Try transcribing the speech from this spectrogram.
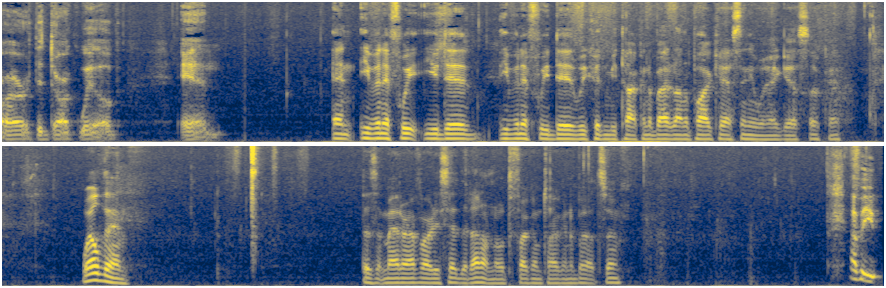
or the dark web, and And even if we you did, even if we did, we couldn't be talking about it on a podcast anyway. I guess. Okay. Well then, doesn't matter. I've already said that I don't know what the fuck I'm talking about. So I mean,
